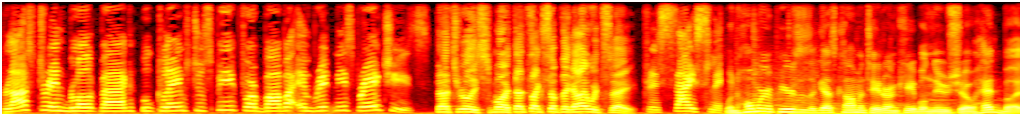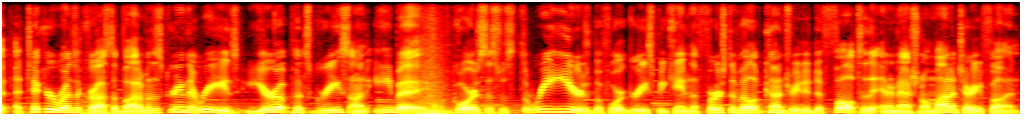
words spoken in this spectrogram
Blustering bloatbag who claims to speak for Baba and Britney Spray Cheese. That's really smart. That's like something I would say. Precisely. When Homer appears as a guest commentator on cable news show Headbutt, a ticker runs across the bottom of the screen that reads, Europe puts Greece on eBay. Of course, this was three years before Greece became the first developed country to default to the International Monetary Fund,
